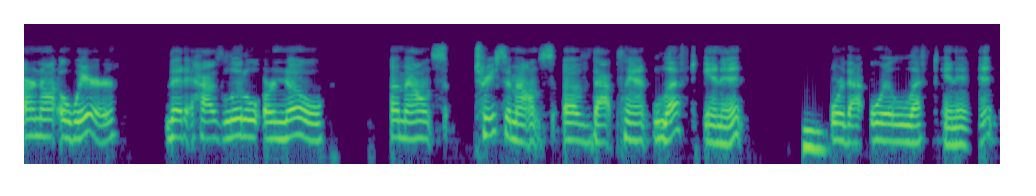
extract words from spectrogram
are not aware that it has little or no amounts, trace amounts of that plant left in it mm. or that oil left in it.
